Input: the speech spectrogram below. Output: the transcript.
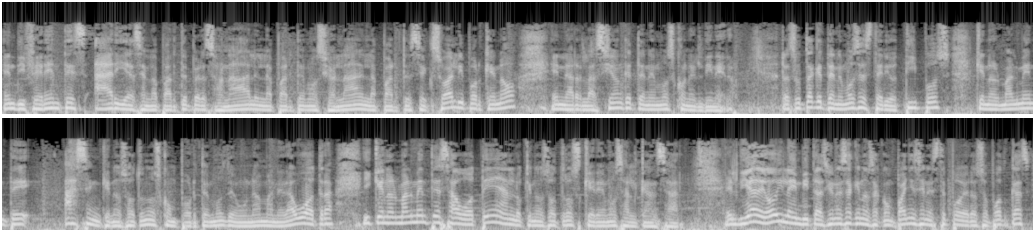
en diferentes áreas, en la parte personal, en la parte emocional, en la parte sexual y, por qué no, en la relación que tenemos con el dinero. Resulta que tenemos estereotipos que normalmente hacen que nosotros nos comportemos de una manera u otra y que normalmente sabotean lo que nosotros queremos alcanzar. El día de hoy la invitación es a que nos acompañes en este poderoso podcast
